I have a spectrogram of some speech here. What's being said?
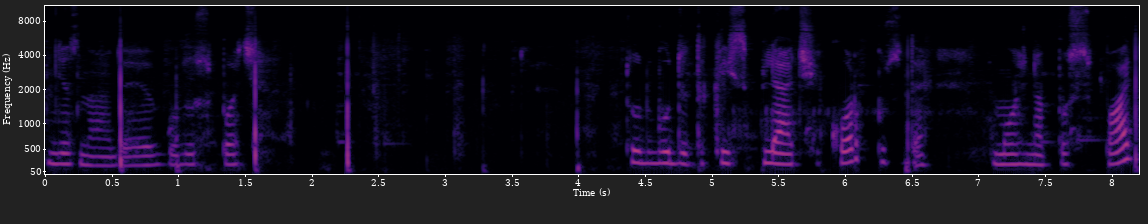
Не знаю, де я буду спать. Тут буде такий сплячий корпус, де можна поспати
